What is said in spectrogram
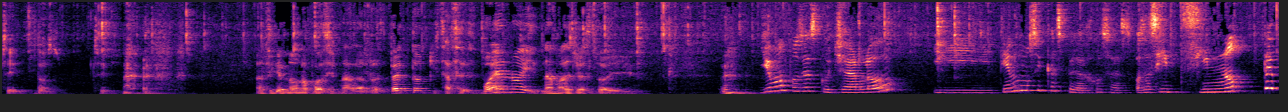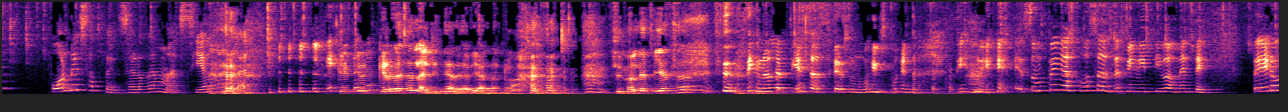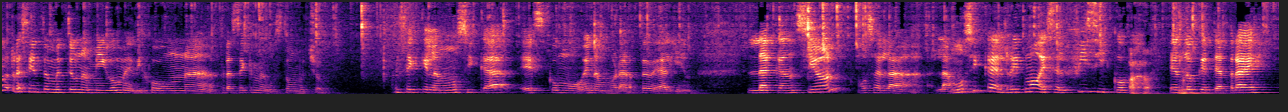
Sí, dos. Sí. Así que no, no puedo decir nada al respecto. Quizás es bueno y nada más yo estoy. Yo me puse a escucharlo y tiene músicas pegajosas. O sea, si, si no te pones a pensar demasiado, la- Creo que esa es la línea de Ariana, ¿no? si no le piensas. si no le piensas es muy bueno. Tiene, son pegajosas definitivamente. Pero recientemente un amigo me dijo una frase que me gustó mucho. Dice que la música es como enamorarte de alguien. La canción, o sea, la, la música, el ritmo es el físico, Ajá. es lo que te atrae.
